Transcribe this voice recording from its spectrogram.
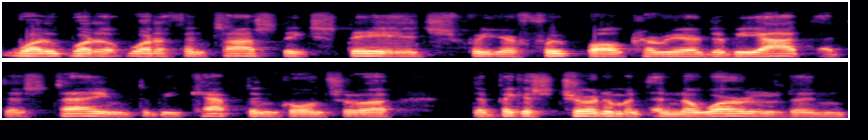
what what a, what a fantastic stage for your football career to be at at this time to be captain going to a, the biggest tournament in the world. And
